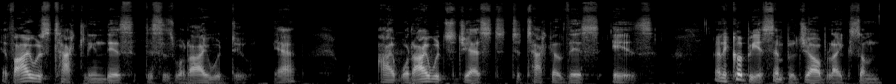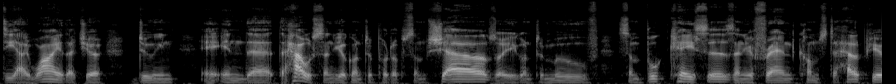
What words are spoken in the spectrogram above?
if I was tackling this, this is what I would do. Yeah, I, what I would suggest to tackle this is, and it could be a simple job like some DIY that you're doing in the, the house and you're going to put up some shelves or you're going to move some bookcases and your friend comes to help you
